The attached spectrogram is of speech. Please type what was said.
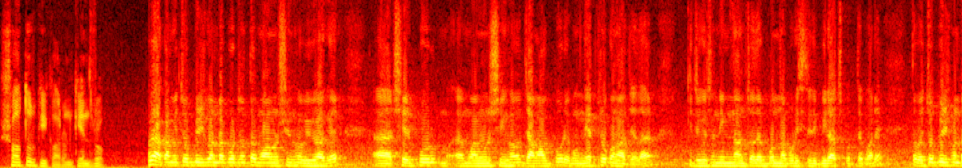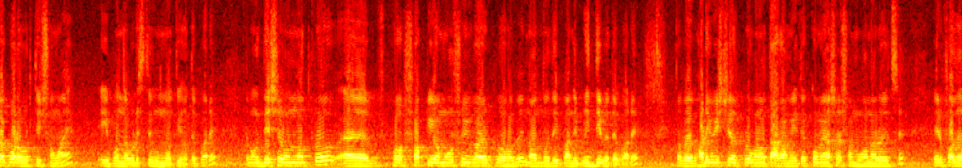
সতর্কীকরণ কেন্দ্র। আগামী চব্বিশ ঘণ্টা পর্যন্ত ময়মনসিংহ বিভাগের শেরপুর ময়মনসিংহ, জামালপুর এবং নেত্রকোনা জেলার কিছু কিছু নিম্নাঞ্চলে বন্যা পরিস্থিতি বিরাজ করতে পারে। তবে চব্বিশ ঘণ্টা পরবর্তী সময়ে এই বন্যা পরিস্থিতির উন্নতি হতে পারে এবং দেশের অন্যত্র সক্রিয় মৌসুমী বায়ুর প্রভাবে নদ, নদীর পানি বৃদ্ধি পেতে পারে। তবে ভারী বৃষ্টিপাত প্রবণতা আগামীতে কমে আসার সম্ভাবনা রয়েছে। এর ফলে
